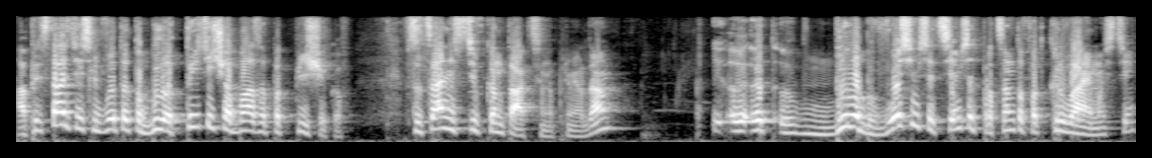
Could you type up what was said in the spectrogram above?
А представьте, если бы вот это было тысяча база подписчиков в социальной сети ВКонтакте, например, да, э, это было бы 80-70% открываемости.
